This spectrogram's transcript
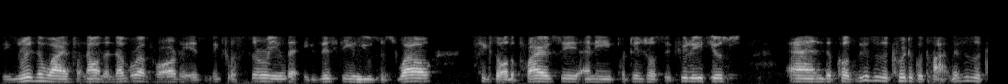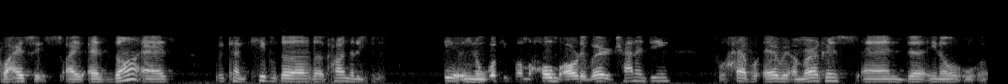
The reason why for now the number one priority is make sure serving the existing users well, fix all the privacy, any potential security issues, and because this is a critical time, this is a crisis. Right? As long as we can keep the, the current you know, working from home already very challenging to help every Americans and, uh, you know,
